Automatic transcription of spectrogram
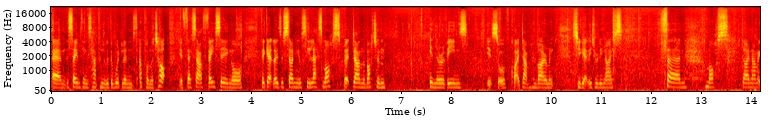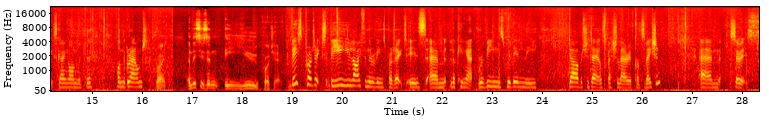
Um, the same things happen with the woodlands up on the top. If they're south facing or they get loads of sun you'll see less moss but down the bottom in the ravines it's sort of quite a damp environment. So you get these really nice fern moss dynamics going on with the on the ground. Right. And this is an EU project. This project, the EU Life in the Ravines project, is um, looking at ravines within the Derbyshire Dale Special Area of Conservation. Um, so it's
